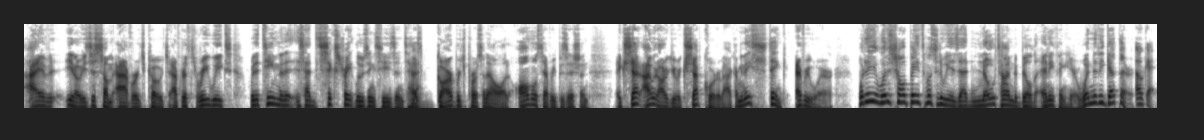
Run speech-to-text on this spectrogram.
I have, you know, he's just some average coach. After three weeks with a team that has had six straight losing seasons, has garbage personnel at almost every position, except I would argue, except quarterback. I mean, they stink everywhere. What, are you, what is Sean Payton supposed to do? He has had no time to build anything here. When did he get there? Okay,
